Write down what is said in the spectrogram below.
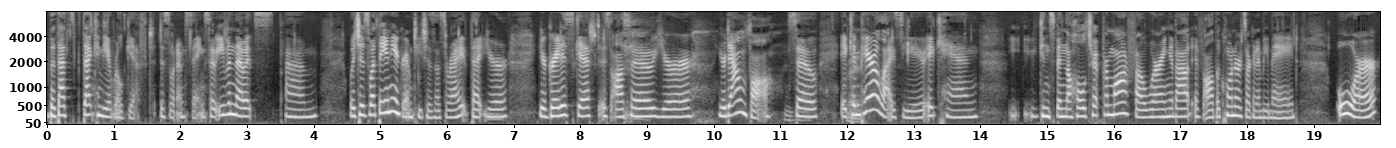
but that's that can be a real gift, is what I'm saying. So even though it's um, which is what the Enneagram teaches us, right? That your your greatest gift is also your your downfall. So it can Right. paralyze you. It can you can spend the whole trip from Marfa worrying about if all the corners are going to be made, or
